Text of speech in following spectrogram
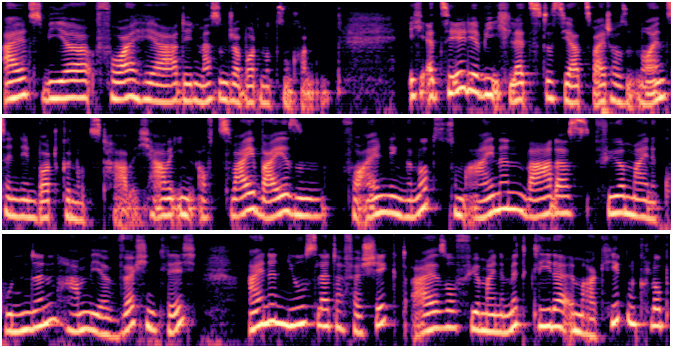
als wir vorher den Messenger-Bot nutzen konnten? Ich erzähle dir, wie ich letztes Jahr 2019 den Bot genutzt habe. Ich habe ihn auf zwei Weisen vor allen Dingen genutzt. Zum einen war das für meine Kunden, haben wir wöchentlich einen Newsletter verschickt, also für meine Mitglieder im Raketenclub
